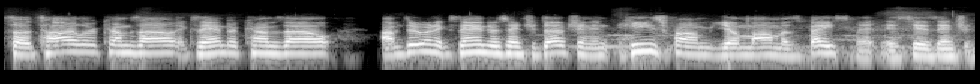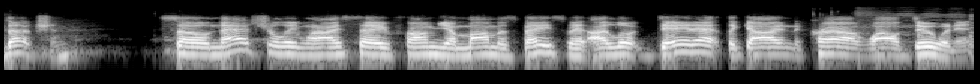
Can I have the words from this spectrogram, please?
So Tyler comes out, Xander comes out. I'm doing Xander's introduction, and he's from Your Mama's Basement, is his introduction. So naturally, when I say from Your Mama's Basement, I look dead at the guy in the crowd while doing it.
